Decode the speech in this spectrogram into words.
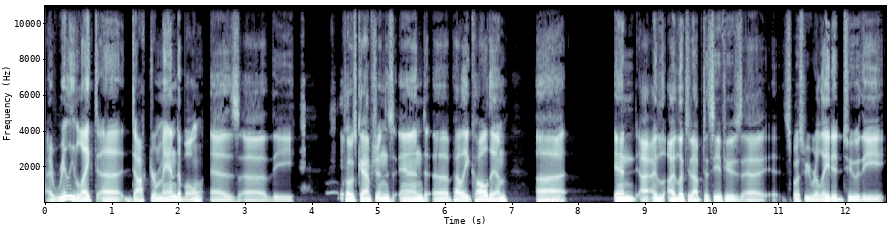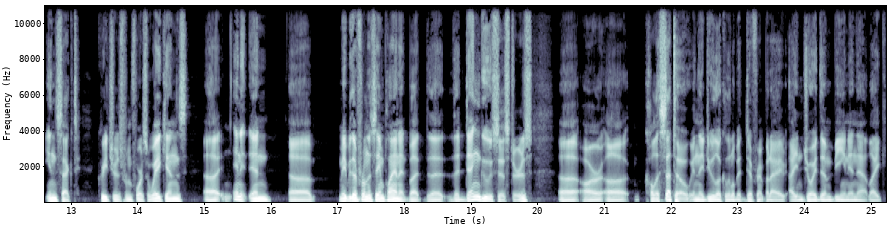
I really liked uh, Doctor Mandible as uh, the closed captions and uh, Peli called him. Uh, And I, I I looked it up to see if he was uh, supposed to be related to the insect creatures from Force Awakens. Uh, and and uh, maybe they're from the same planet, but the the Dengu sisters uh, are uh, Coliseto, and they do look a little bit different. But I, I enjoyed them being in that like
